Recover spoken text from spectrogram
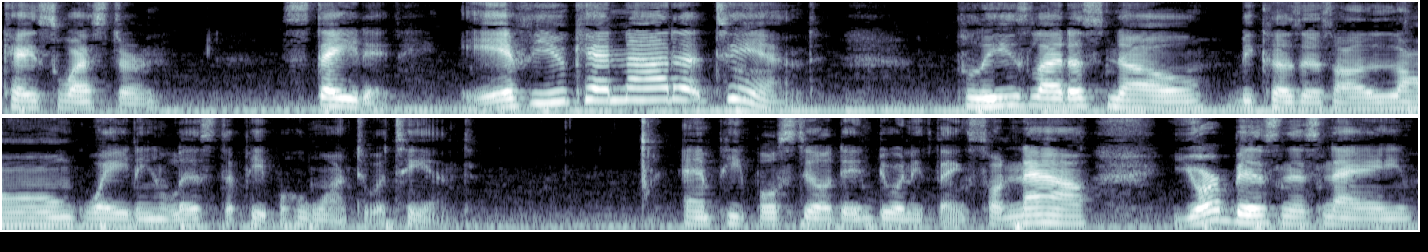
Case Western stated if you cannot attend, please let us know because there's a long waiting list of people who want to attend. And people still didn't do anything. So now your business name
